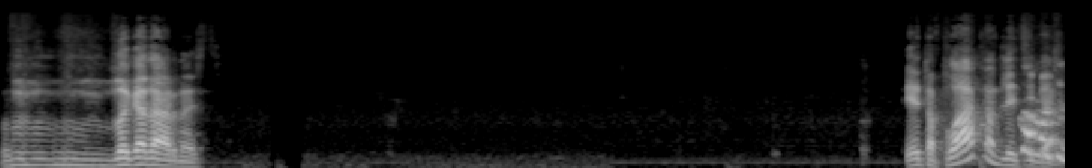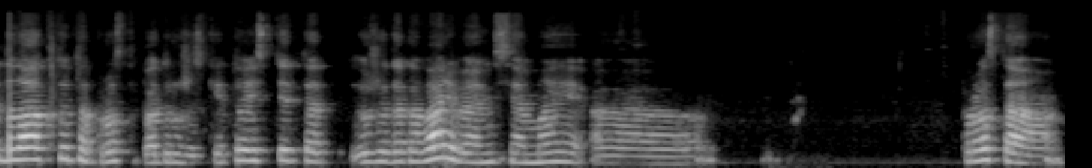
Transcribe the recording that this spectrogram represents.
благодарность? Это платно для Кому-то тебя? дала, кто-то просто по-дружески. То есть это уже договариваемся, мы э, просто,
